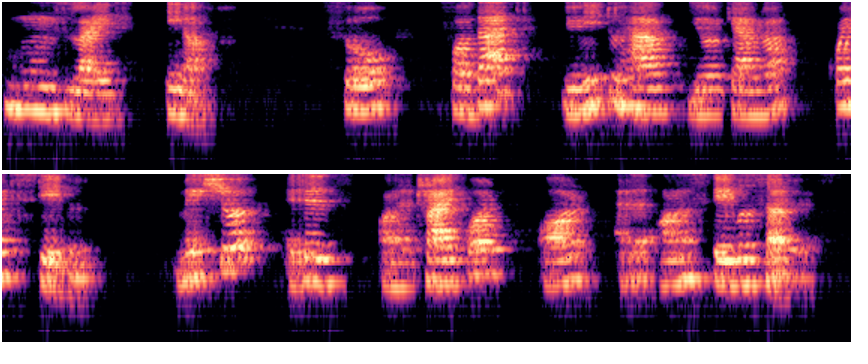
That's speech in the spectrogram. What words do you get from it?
moon's light enough. So for that, you need to have your camera quite stable make sure it is on a tripod or a, on a stable surface.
